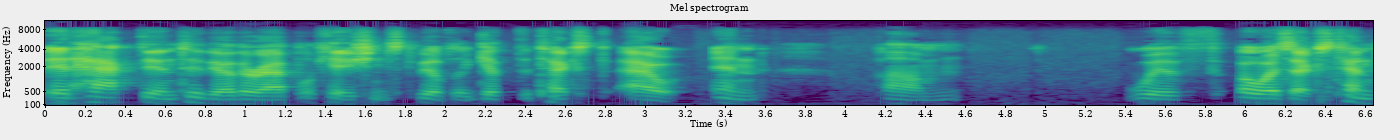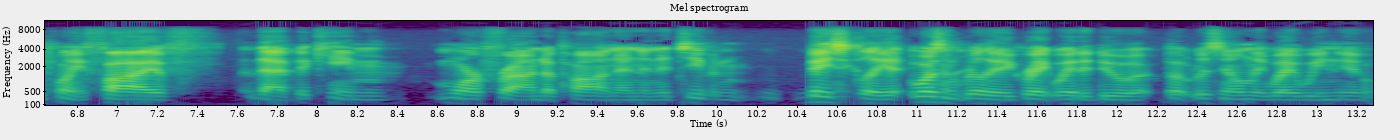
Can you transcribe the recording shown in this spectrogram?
it hacked into the other applications to be able to get the text out. And um, with OS X 10.5, that became more frowned upon, and, and it's even basically it wasn't really a great way to do it, but it was the only way we knew.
